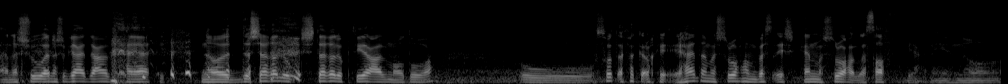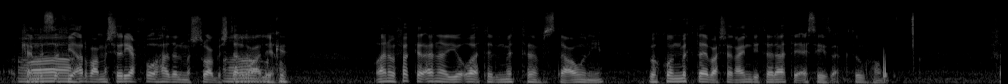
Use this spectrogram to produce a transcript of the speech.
أنا شو أنا شو قاعد أعمل بحياتي إنه شغلوا اشتغلوا كثير على الموضوع وصرت أفكر okay هذا مشروعهم بس إيش كان مشروع لصف يعني إنه كان آه. لسه في آه. أربع مشاريع فوق هذا المشروع بيشتغلوا آه، عليهم okay. وأنا بفكر أنا وقت المتر استعوني بكون مكتئب عشان عندي ثلاثة essays أكتبهم ف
